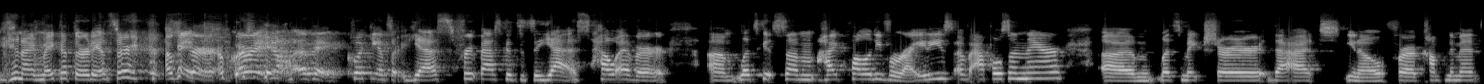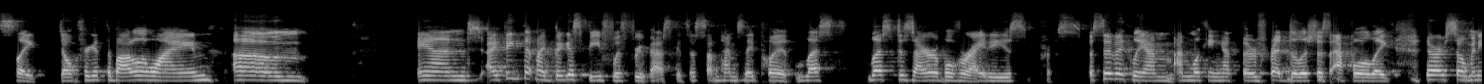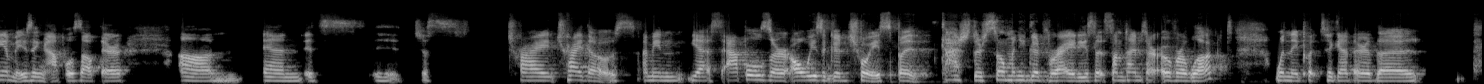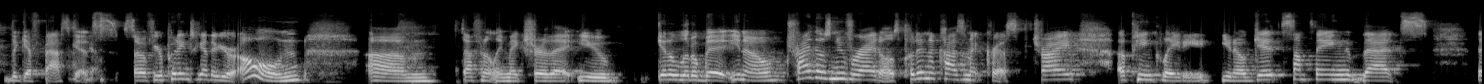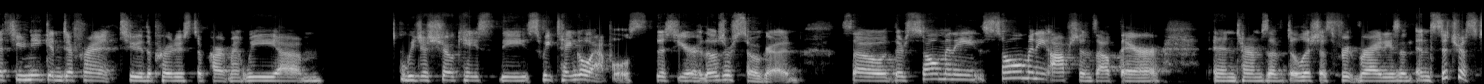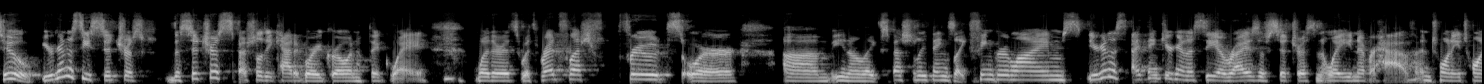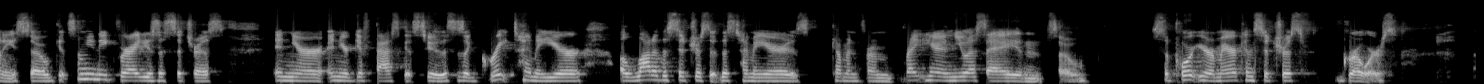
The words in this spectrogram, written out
Can I make a third answer? Okay. Sure, of course. All right. No, okay. Quick answer. Yes. Fruit baskets, it's a yes. However, um, let's get some high quality varieties of apples in there. Um, let's make sure that, you know, for accompaniments, like don't forget the bottle of wine. Um, and I think that my biggest beef with fruit baskets is sometimes they put less less desirable varieties. Specifically i'm i'm looking at the red delicious apple like there are so many amazing apples out there. Um, and it's it just try try those. I mean yes apples are always a good choice but gosh there's so many good varieties that sometimes are overlooked when they put together the the gift baskets. Yeah. so if you're putting together your own um, definitely make sure that you get a little bit you know try those new varietals. Put in a cosmic crisp. Try a pink lady. You know get something that's that's unique and different to the produce department. We um, we just showcased the SweeTango apples this year. Those are so good. So there's so many so many options out there in terms of delicious fruit varieties and, and citrus too you're going to see citrus the citrus specialty category grow in a big way whether it's with red flesh fruits or um, you know like specialty things like finger limes you're gonna i think you're gonna see a rise of citrus in a way you never have in 2020 so get some unique varieties of citrus in your in your gift baskets too. This is a great time of year. A lot of the citrus at this time of year is coming from right here in USA, and so support your American citrus growers.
